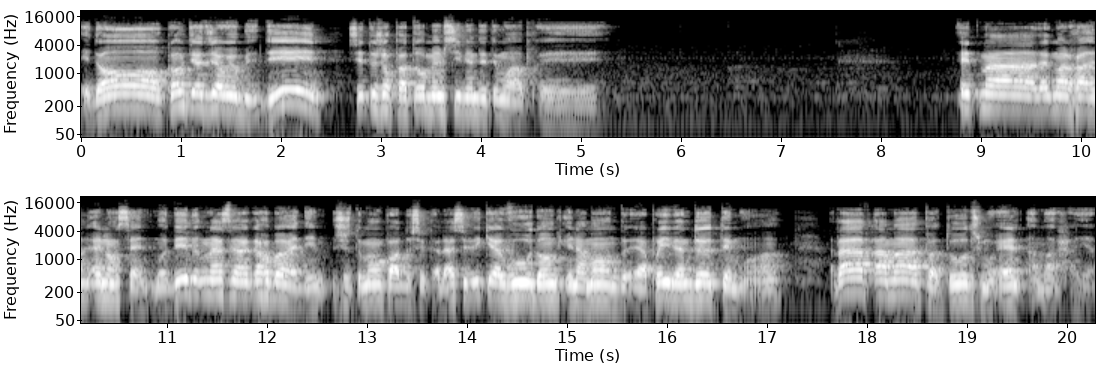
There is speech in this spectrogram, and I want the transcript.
Et donc, comme tu as vu au Bidin, c'est toujours pas tôt, même s'il vient des témoins après. Justement, on parle de ce cas-là. Celui qui avoue donc une amende et après il vient deux témoins. Rav Amad Patour, Shmuel Amar Hayab.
